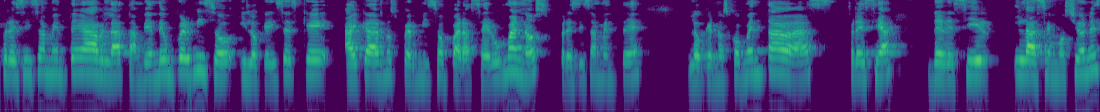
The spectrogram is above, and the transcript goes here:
precisamente habla también de un permiso y lo que dice es que hay que darnos permiso para ser humanos, precisamente lo que nos comentabas, Fresia, de decir las emociones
